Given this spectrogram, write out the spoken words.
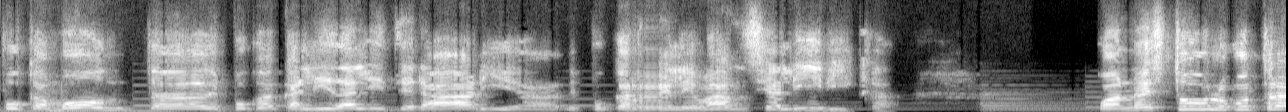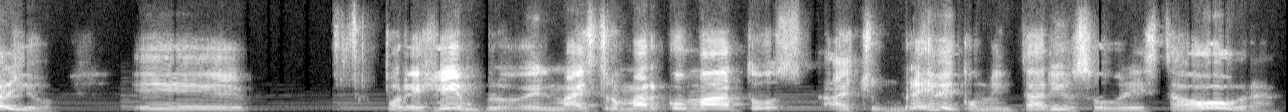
poca monta, de poca calidad literaria, de poca relevancia lírica, cuando es todo lo contrario. Eh, por ejemplo, el maestro Marco Matos ha hecho un breve comentario sobre esta obra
